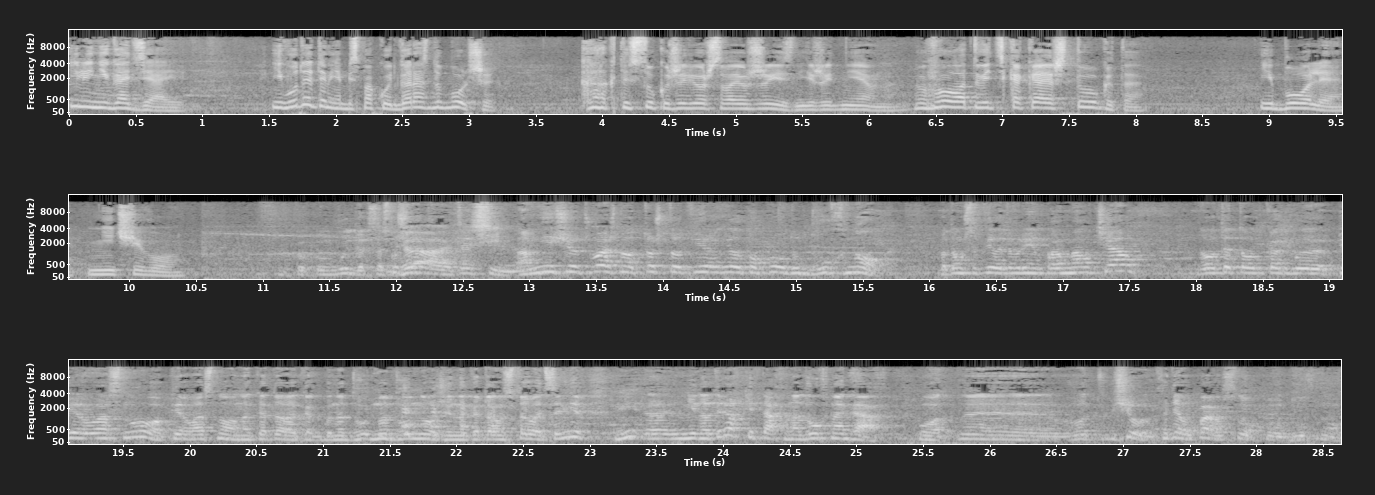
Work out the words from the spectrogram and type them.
или негодяи. И вот это меня беспокоит гораздо больше. Как ты, сука, живешь свою жизнь ежедневно? Вот ведь какая штука-то. И более ничего. Слушай, Да, это сильно. А мне еще вот важно вот то, что вот Вера говорила по поводу двух ног. Потому что ты в это время промолчал, Но вот это вот как бы первооснова, первооснова, на которой как бы на, дву, на двуножии, на котором строится мир, не, э, не на трех китах, а на двух ногах. Вот, э, вот еще хотя бы пару слов по двух ног.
